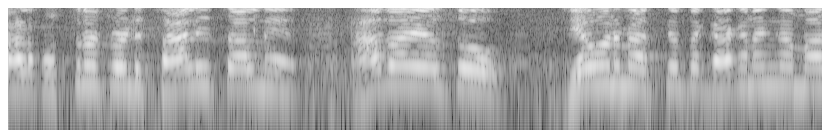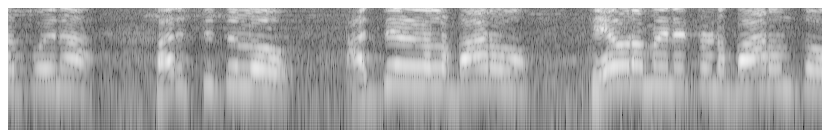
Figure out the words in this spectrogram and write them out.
వాళ్ళకి వస్తున్నటువంటి చాలీ చాలని ఆదాయాలతో జీవనమే అత్యంత గగనంగా మారిపోయిన పరిస్థితుల్లో అద్దెళ్ళ భారం తీవ్రమైనటువంటి భారంతో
